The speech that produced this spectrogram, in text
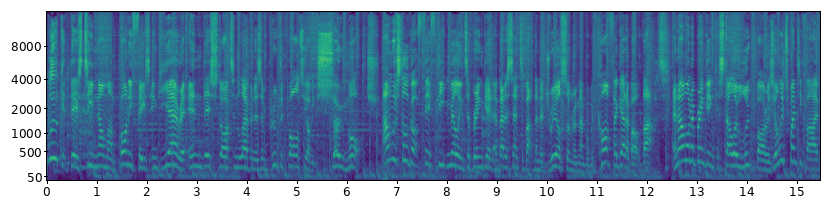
look at this team now, man. Boniface and Guerra in this starting 11 has improved the quality of it so much. And we've still got 50 million to bring in a better centre-back than Adrielson, remember. We can't forget about that. And I want to bring in Castello Luke Bar. He's only 25,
